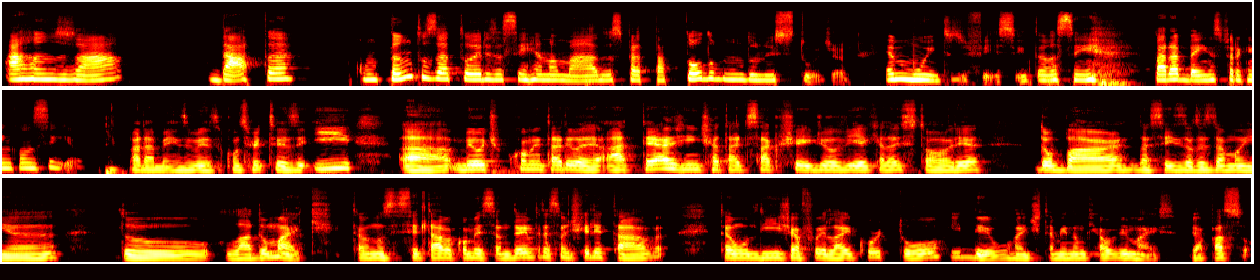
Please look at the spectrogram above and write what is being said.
arranjar data com tantos atores assim renomados para estar tá todo mundo no estúdio. É muito difícil. Então, assim, parabéns para quem conseguiu. Parabéns mesmo, com certeza. E uh, meu último comentário é: até a gente já tá de saco cheio de ouvir aquela história do bar das 6 horas da manhã do lá do Mike. Então não sei se ele estava começando, deu a impressão de que ele estava. Então o Lee já foi lá e cortou e deu. A gente também não quer ouvir mais, já passou.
